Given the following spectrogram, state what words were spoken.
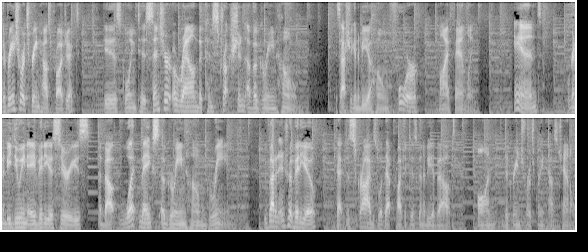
The GreenShortz Greenhouse project is going to center around the construction of a green home. It's actually gonna be a home for my family. And we're gonna be doing a video series about what makes a green home green. We've got an intro video that describes what that project is gonna be about on the GreenShortz Greenhouse channel.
